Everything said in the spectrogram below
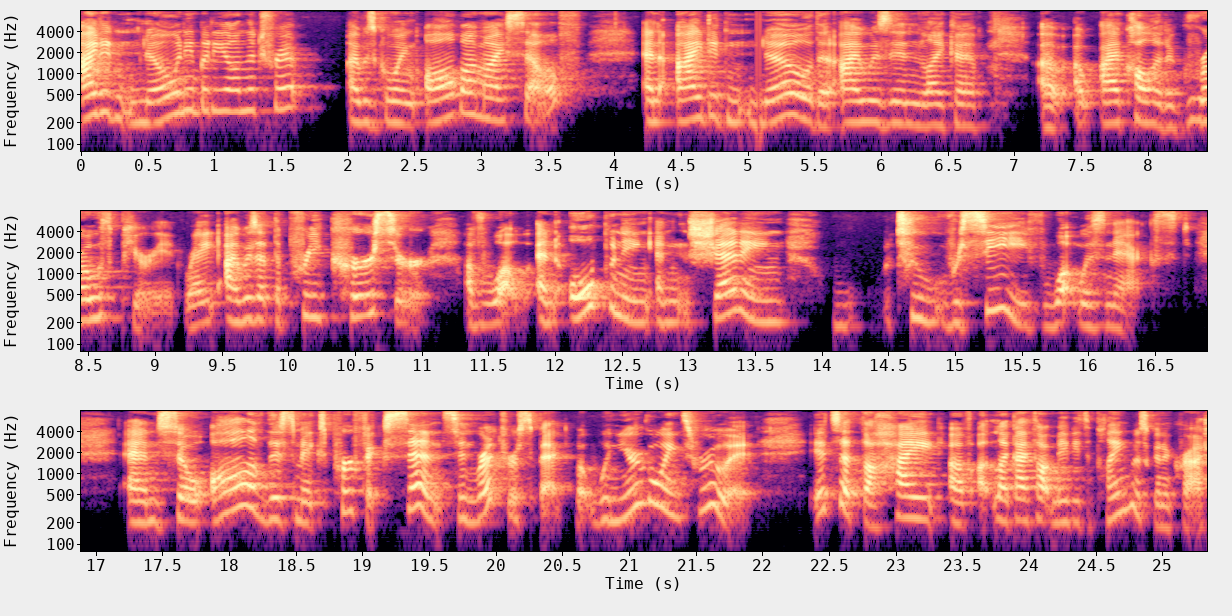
I didn't know anybody on the trip. I was going all by myself, and I didn't know that I was in like a a a I call it a growth period, right? I was at the precursor of what an opening and shedding to receive what was next. And so all of this makes perfect sense in retrospect, but when you're going through it, it's at the height of uh, like, I thought maybe the plane was gonna crash.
